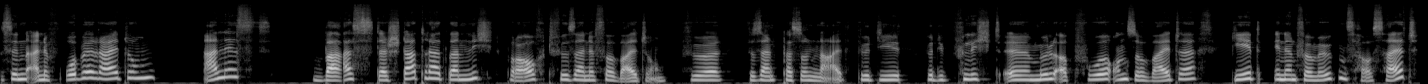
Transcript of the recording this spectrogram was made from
sind eine Vorbereitung. Alles, was der Stadtrat dann nicht braucht für seine Verwaltung, für, für sein Personal, für die, für die Pflicht äh, Müllabfuhr und so weiter, geht in den Vermögenshaushalt.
